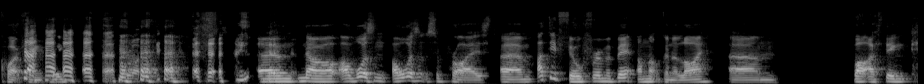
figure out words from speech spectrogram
quite frankly. um, no, I wasn't. I wasn't surprised. Um, I did feel for him a bit. I'm not going to lie, um, but I think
